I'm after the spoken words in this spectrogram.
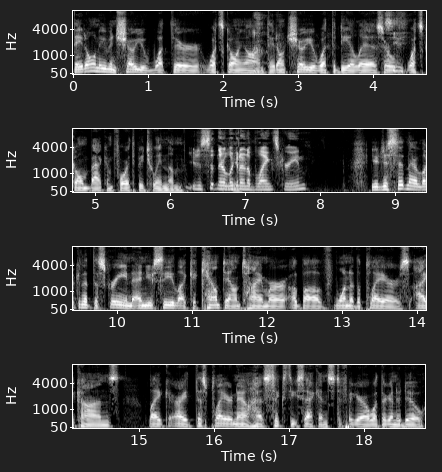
they don't even show you what they're what's going on. they don't show you what the deal is or See- what's going back and forth between them. You're just sitting there looking at a blank screen. You're just sitting there looking at the screen and you see like a countdown timer above one of the players' icons. Like, all right, this player now has 60 seconds to figure out what they're going to do.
